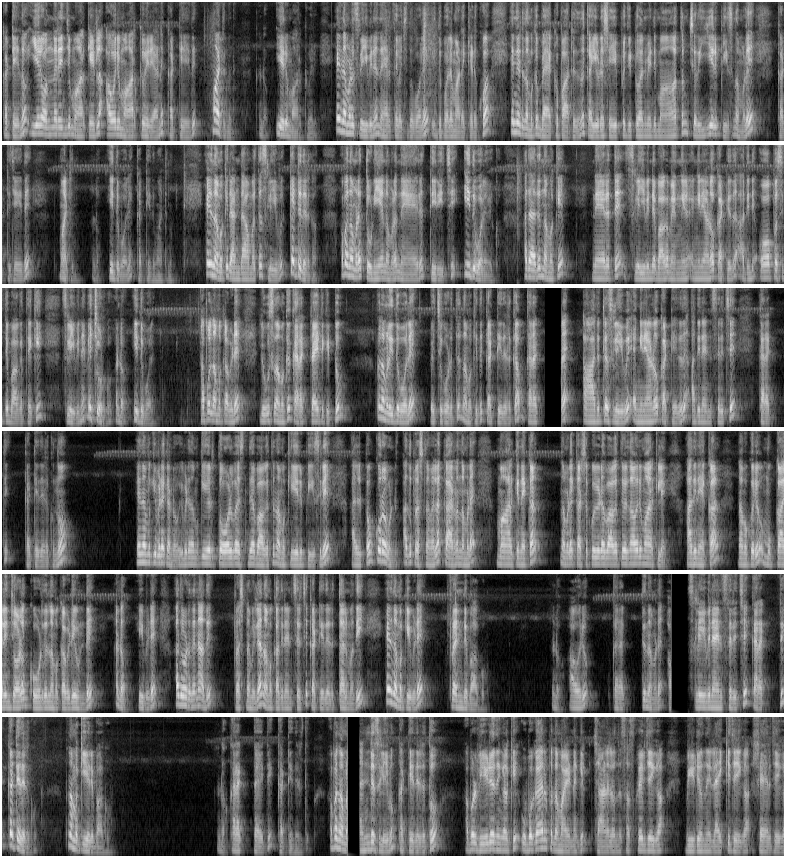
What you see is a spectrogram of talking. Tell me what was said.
കട്ട് ചെയ്യുന്നു. ഈ ഒരു ഒന്നര ഇഞ്ച് മാർക്ക് ചെയ്തിട്ടുള്ള ആ ഒരു മാർക്ക് വരെയാണ് കട്ട് ചെയ്ത് മാറ്റുന്നത്. കണ്ടോ? ഈ ഒരു മാർക്ക് വരെ. ഇനി നമ്മൾ സ്ലീവിനെ നേരത്തെ വെച്ചതുപോലെ ഇതുപോലെ മടക്കിയെടുക്കുക. എന്നിട്ട് നമുക്ക് ബാക്ക് പാർട്ടിൽ നിന്ന് കൈയുടെ ഷേപ്പ് കിട്ടുവാൻ വേണ്ടി മാത്രം ചെറിയൊരു പീസ് നമ്മൾ കട്ട് ചെയ്ത് മാറ്റുന്നു. കേട്ടോ ഇതുപോലെ കട്ട് ചെയ്ത് മാറ്റുന്നു. ഇനി നമുക്ക് രണ്ടാമത്തെ സ്ലീവ് കട്ട് ചെയ്തെടുക്കാം. അപ്പോൾ നമ്മുടെ തുണിയെ നമ്മൾ നേരെ തിരിച്ച് ഇതുപോലെ വെക്കും അതായത് നമുക്ക് നേരത്തെ സ്ലീവിന്റെ ഭാഗം എങ്ങനെ എങ്ങനെയാണോ കട്ട് ചെയ്ത് അതിന്റെ ഓപ്പോസിറ്റ് ഭാഗത്തേക്ക് സ്ലീവിനെ വെച്ച് കൊടുക്കും കണ്ടോ? ഇതുപോലെ. അപ്പോൾ നമുക്കവിടെ ലൂസ് നമുക്ക് കറക്റ്റായിട്ട് കിട്ടും. അപ്പോൾ നമ്മൾ ഇതുപോലെ വെച്ച് കൊടുത്ത് നമുക്കിത് കട്ട് ചെയ്തെടുക്കാം. കറക്റ്റ് ആദ്യത്തെ സ്ലീവ് എങ്ങനെയാണോ കട്ട് ചെയ്തത് അതിനനുസരിച്ച് കറക്റ്റ് കട്ട് ചെയ്തെടുക്കുന്നു. നമുക്ക് ഇവിടെ കണ്ടോ? ഇവിടെ നമുക്ക് ഈ ഒരു തോൾ വശത്തിന്റെ ഭാഗത്ത് നമുക്ക് ഈ ഒരു പീസിൽ അല്പം കുറവുണ്ട്. അത് പ്രശ്നമല്ല. കാരണം നമ്മുടെ മാർക്കിനേക്കാൾ നമ്മുടെ കഷക്കുഴിയുടെ ഭാഗത്ത് വരുന്ന ആ ഒരു മാർക്കില്ലേ അതിനേക്കാൾ നമുക്കൊരു മുക്കാലിഞ്ചോളം കൂടുതൽ നമുക്ക് അവിടെ ഉണ്ട്. കണ്ടോ? ഇവിടെ അതുകൊണ്ട് തന്നെ അത് പ്രശ്നമില്ല. നമുക്ക് അതിനനുസരിച്ച് കട്ട് ചെയ്തെടുത്താൽ മതി. ഇനി നമുക്കിവിടെ ഫ്രണ്ട് ഭാഗവും കണ്ടോ? ആ ഒരു കറക്റ്റ് നമ്മുടെ സ്ലീവിനനുസരിച്ച് കറക്റ്റ് കട്ട് ചെയ്തെടുക്കും. നമുക്ക് ഈ ഒരു ഭാഗവും കണ്ടോ? കറക്റ്റായിട്ട് കട്ട് ചെയ്തെടുത്തു. അപ്പോൾ നമ്മൾ രണ്ട് സ്ലീവും കട്ട് ചെയ്തെടുത്തു. അപ്പോൾ വീഡിയോ നിങ്ങൾക്ക് ഉപകാരപ്രദമായിട്ടുണ്ടെങ്കിൽ ചാനൽ ഒന്ന് സബ്സ്ക്രൈബ് ചെയ്യുക വീഡിയോ ഒന്ന് ലൈക്ക് ചെയ്യുക ഷെയർ ചെയ്യുക.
